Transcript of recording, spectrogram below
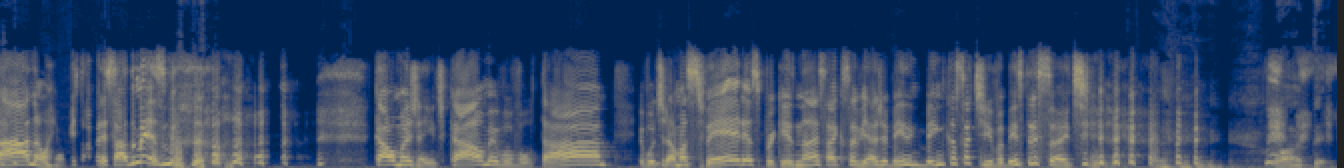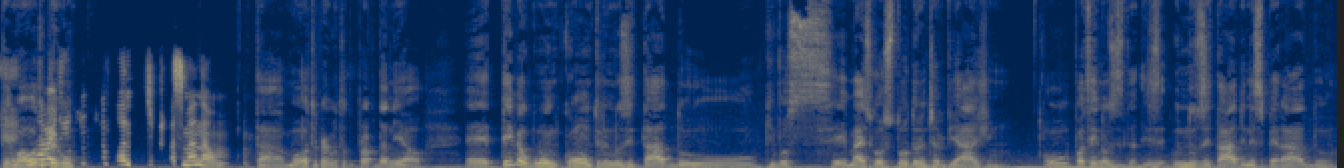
Ah, não, realmente tá apressado mesmo. calma, gente, calma, eu vou voltar, eu vou tirar umas férias, porque né, sabe que essa viagem é bem, bem cansativa, bem estressante. Ó, tem, tem, uma outra não, pergunta. Não plano de próxima, não. Tá, uma outra pergunta do próprio Daniel. É, teve algum encontro inusitado que você mais gostou durante a viagem? Ou pode ser inusitado, inesperado?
